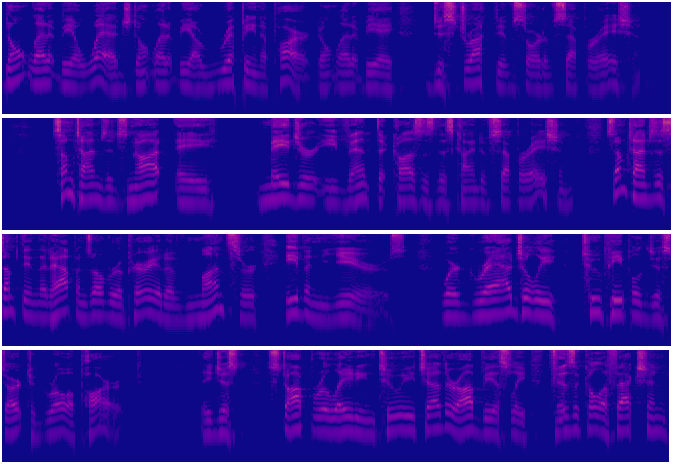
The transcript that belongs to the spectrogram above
don't let it be a wedge. Don't let it be a ripping apart. Don't let it be a destructive sort of separation. Sometimes it's not a major event that causes this kind of separation. Sometimes it's something that happens over a period of months or even years, where gradually two people just start to grow apart. They just stop relating to each other. Obviously, physical affection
